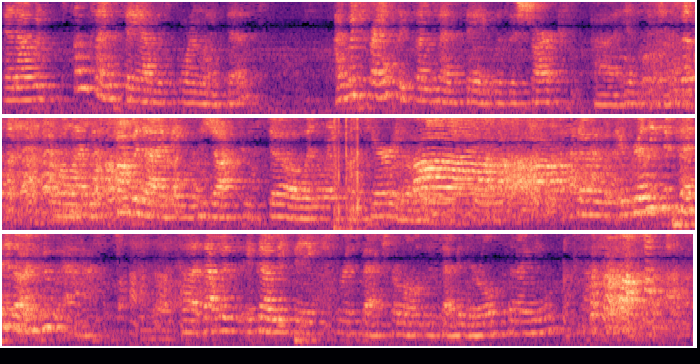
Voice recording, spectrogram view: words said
And I would sometimes say I was born like this. I would frankly sometimes say it was a shark uh, incident while I was scuba diving with Jacques Cousteau in Lake Ontario. So it really depended on who asked. Uh, that was, it got me big respect from all the seven-year-olds that I knew.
